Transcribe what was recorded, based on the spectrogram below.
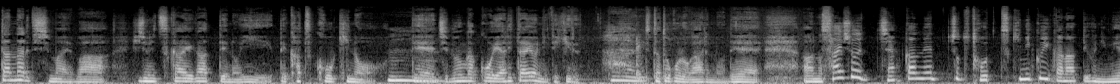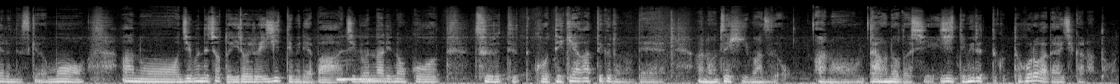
旦慣れてしまえば、非常に使い勝手のいい、で、かつ高機能で、自分がこうやりたいようにできる。はい。いったところがあるので、あの、最初若干ね、ちょっととっつきにくいかなっていうふうに見えるんですけども、あの、自分でちょっといろいろいじってみれば、自分なりのこう、ツールってこう出来上がってくるので、あの、ぜひまず、あの、ダウンロードし、いじってみるってところが大事かなと思って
